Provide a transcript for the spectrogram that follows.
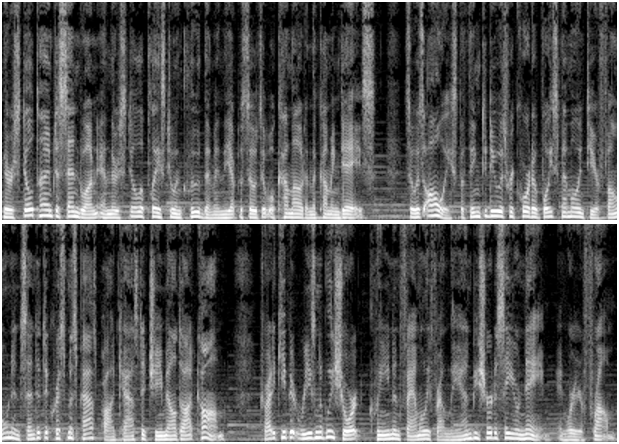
There's still time to send one, and there's still a place to include them in the episodes that will come out in the coming days. So, as always, the thing to do is record a voice memo into your phone and send it to ChristmasPastPodcast at gmail.com. Try to keep it reasonably short, clean, and family friendly, and be sure to say your name and where you're from.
